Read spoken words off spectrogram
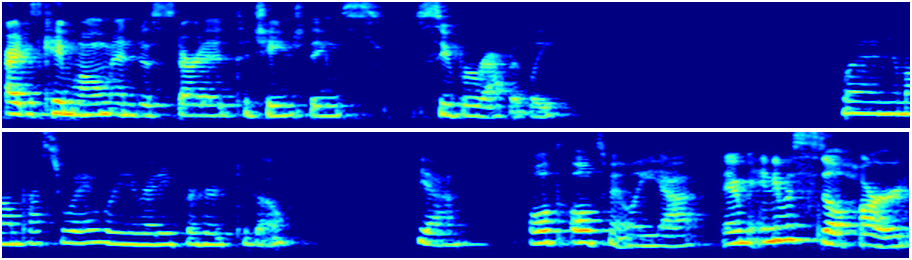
I just came home and just started to change things super rapidly. When your mom passed away, were you ready for her to go? Yeah. Ult- ultimately, yeah. And, and it was still hard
